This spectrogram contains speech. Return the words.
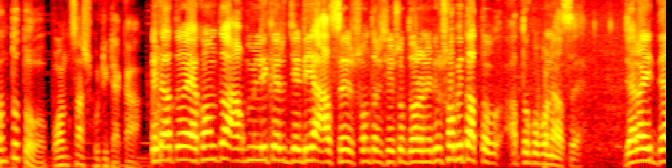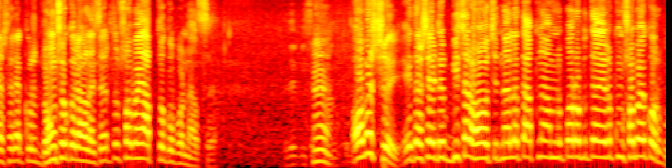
অন্তত পঞ্চাশ কোটি টাকা। এটা তো এখন তো আওয়ামী লীগের যেটি আছে সন্ত্রাস সেসব ধরনের সবই তো আত্ম আত্মগোপনে আছে। যারা এই দেশের ধ্বংস করে হালাইছে তো সবাই আত্মগোপনে আছে। হ্যাঁ অবশ্যই। এই দেশে এটার বিচার হওয়া উচিত নাহলে তো আপনি আমরা পরবর্তীতে এরকম সবাই করব।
